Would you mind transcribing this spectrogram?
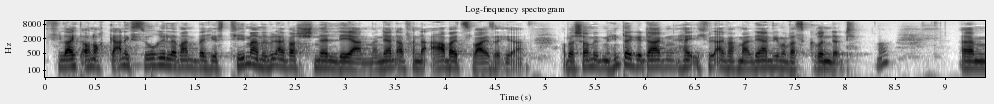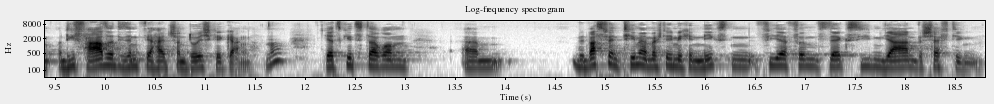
vielleicht auch noch gar nicht so relevant, welches Thema. Man will einfach schnell lernen. Man lernt einfach von der Arbeitsweise her. Aber schon mit dem Hintergedanken, hey, ich will einfach mal lernen, wie man was gründet. Ähm, und die Phase, die sind wir halt schon durchgegangen. Ne? Jetzt geht es darum, ähm, mit was für ein Thema möchte ich mich in den nächsten vier, fünf, sechs, sieben Jahren beschäftigen?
